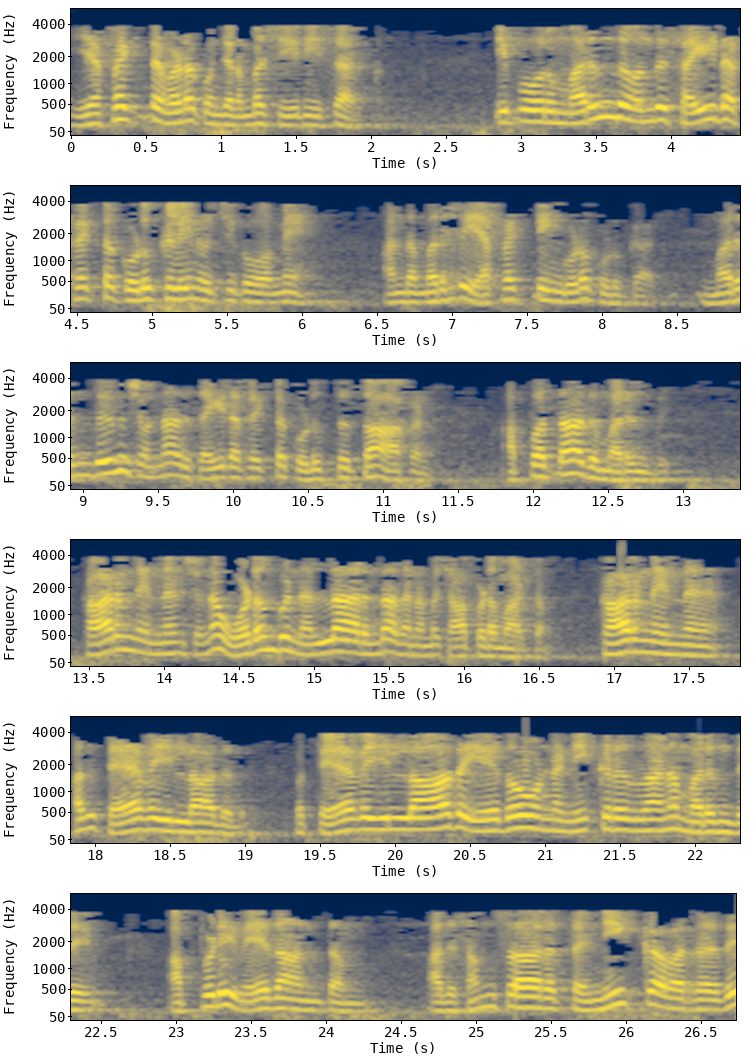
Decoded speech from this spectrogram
எஃபெக்ட விட கொஞ்சம் ரொம்ப சீரியஸா இருக்கும் இப்போ ஒரு மருந்து வந்து சைடு எஃபெக்ட கொடுக்கலன்னு வச்சுக்கோமே அந்த மருந்து எஃபெக்டிங் கூட கொடுக்காது. மருந்துன்னு சொன்னா அது சைடு எஃபெக்ட கொடுத்து தான் ஆகணும். அப்பதான் அது மருந்து. காரணம் என்னன்னு சொன்னா உடம்பு நல்லா இருந்தா அதை நம்ம சாப்பிட மாட்டோம். காரணம் என்ன? அது தேவையில்லாதது. இப்ப தேவையில்லாத ஏதோ ஒன்ன நீக்கிறது தானே மருந்து. அப்படி வேதாந்தம். அது சம்சாரத்தை நீக்க வர்றது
